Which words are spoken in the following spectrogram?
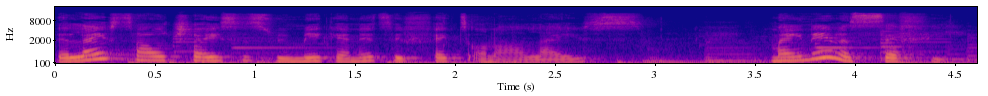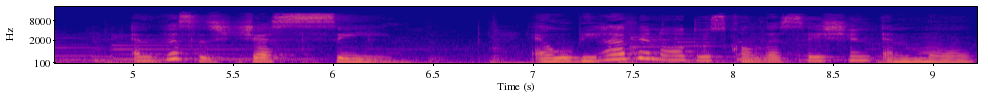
the lifestyle choices we make and its effect on our lives. My name is Sefi, and this is Just Saying. And we'll be having all those conversations and more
